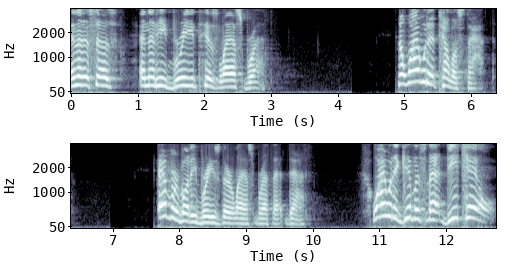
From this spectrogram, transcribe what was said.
And then it says, and then he breathed his last breath. Now, why would it tell us that? Everybody breathes their last breath at death. Why would it give us that detail?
